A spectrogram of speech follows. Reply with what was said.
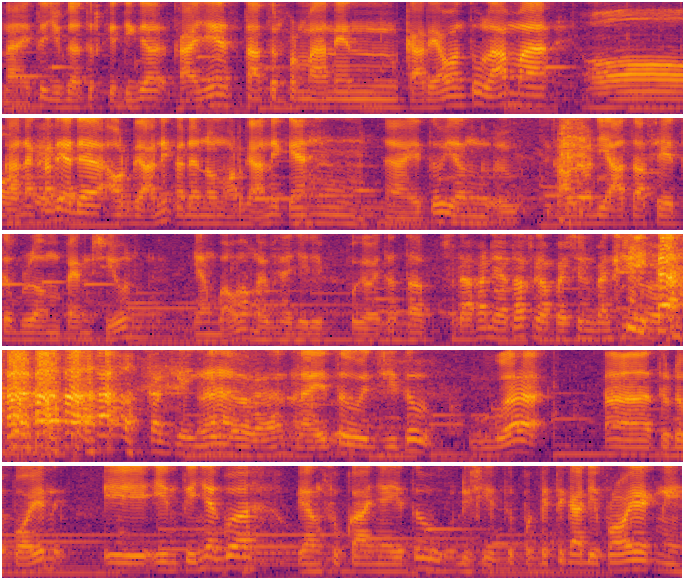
Nah, itu juga terus ketiga kayaknya status permanen karyawan tuh lama. Oh. Karena oke. kan ada organik, ada non organik ya. Hmm. Nah itu yang kalau di atasnya itu belum pensiun, yang bawah nggak bisa jadi pegawai tetap. Sedangkan di atas nggak pensiun pensiun. kan kayak Nah, gitu kan. nah itu di situ gua eh, to the point i- intinya gua yang sukanya itu di situ ketika di proyek nih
